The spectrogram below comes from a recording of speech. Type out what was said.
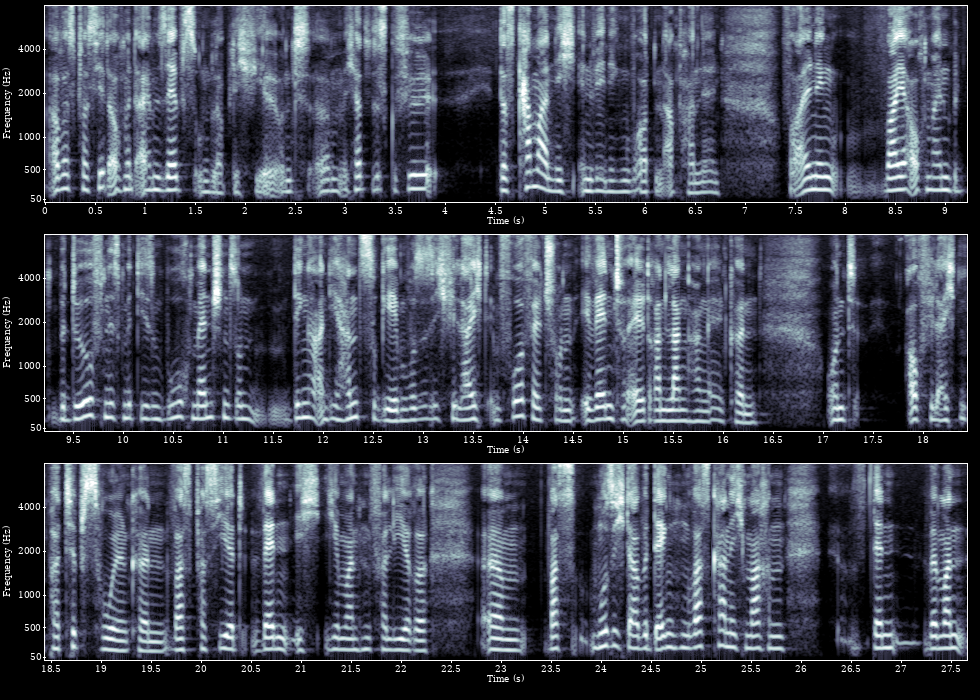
Aber es passiert auch mit einem selbst unglaublich viel. Und ähm, ich hatte das Gefühl, das kann man nicht in wenigen Worten abhandeln. Vor allen Dingen war ja auch mein Bedürfnis mit diesem Buch, Menschen so Dinge an die Hand zu geben, wo sie sich vielleicht im Vorfeld schon eventuell dran langhangeln können. Und auch vielleicht ein paar Tipps holen können. Was passiert, wenn ich jemanden verliere? Ähm, was muss ich da bedenken? Was kann ich machen? Denn wenn man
